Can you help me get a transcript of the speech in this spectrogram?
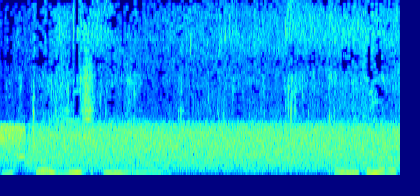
Никто здесь не живет, кроме комаров.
